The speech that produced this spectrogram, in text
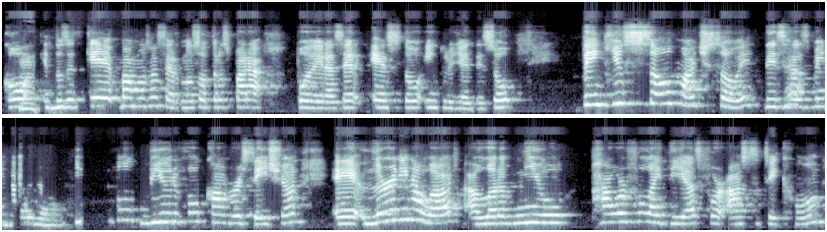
Con, Entonces, ¿qué vamos a hacer nosotros para poder hacer esto incluyente? So, thank you so much, Zoe. This has been a beautiful, beautiful conversation. Uh, learning a lot, a lot of new powerful ideas for us to take home,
